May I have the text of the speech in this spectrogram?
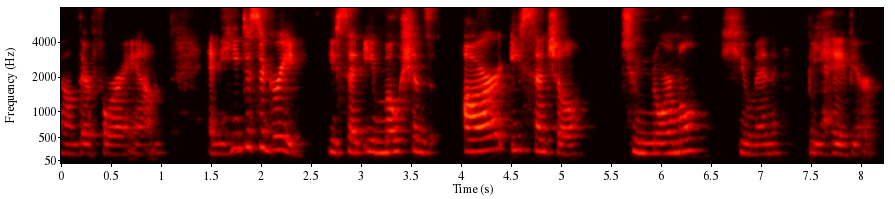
um, therefore I am. And he disagreed. He said emotions are essential to normal human behavior.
